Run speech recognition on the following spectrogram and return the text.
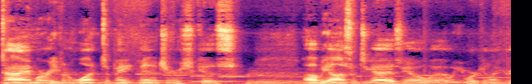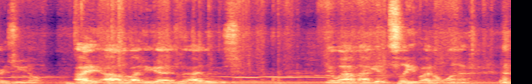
time or even want to paint miniatures because I'll be honest with you guys, you know, uh, when you're working like crazy, you don't. I, I don't know about you guys, but I lose. You know, when I'm not getting sleep, I don't want to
